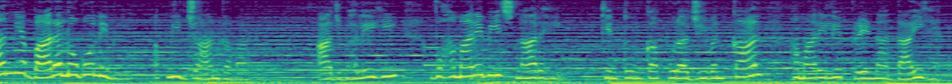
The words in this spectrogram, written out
अन्य बारह लोगों ने भी अपनी जान गंवा दी। आज भले ही वो हमारे बीच ना रहे, किंतु उनका पूरा जीवन काल हमारे लिए प्रेरणादायी है।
